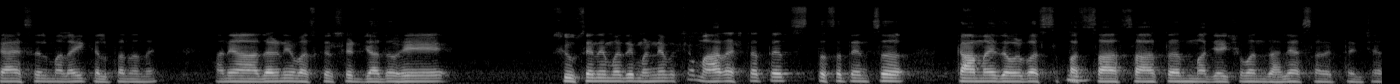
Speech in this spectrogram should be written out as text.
काय असेल मलाही कल्पना नाही. आणि आदरणीय भास्कर शेठ जाधव हे शिवसेनेमध्ये म्हणण्यापेक्षा महाराष्ट्रातच तसं त्यांचं काम आहे जवळपास पाच सहा सहा टर्न माझ्या हिशोबाने झाल्या असाव्यात त्यांच्या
